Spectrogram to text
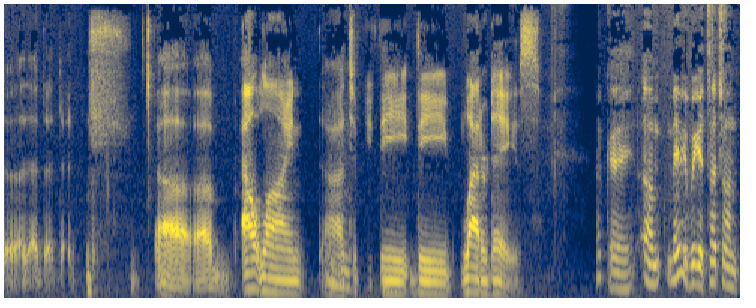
uh, uh, outline uh, mm-hmm. to be the the latter days. Okay, um, maybe if we could touch on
